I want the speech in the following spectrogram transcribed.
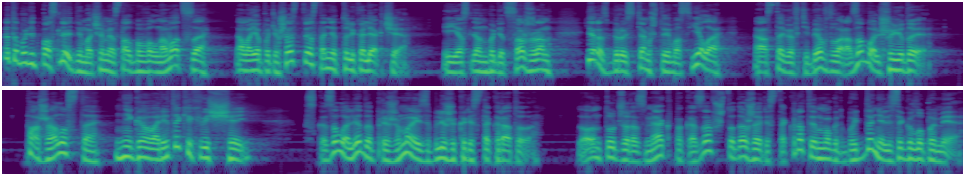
это будет последним, о чем я стал бы волноваться, а моё путешествие станет только легче. И если он будет сожран, я разберусь с тем, что его съела, оставив тебе в два раза больше еды». «Пожалуйста, не говори таких вещей», — сказала Леда, прижимаясь ближе к аристократу. Он тут же размяк, показав, что даже аристократы могут быть да нельзя глупыми.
